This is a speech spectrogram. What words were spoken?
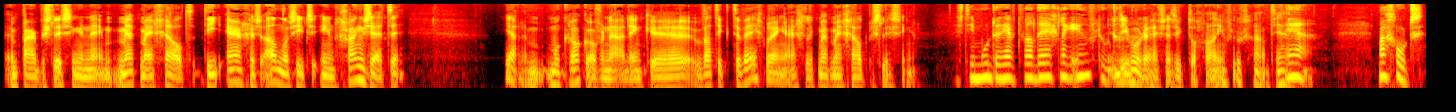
een paar beslissingen neem met mijn geld... die ergens anders iets in gang zetten... ja, dan moet ik er ook over nadenken wat ik teweeg breng eigenlijk met mijn geldbeslissingen. Dus die moeder heeft wel degelijk invloed Die moeder heeft natuurlijk toch wel invloed gehad, ja. ja. Maar goed,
